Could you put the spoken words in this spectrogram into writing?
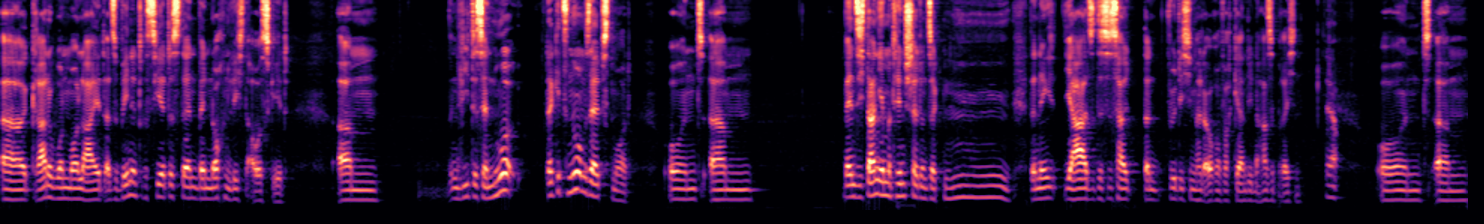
äh, gerade One More Light, also wen interessiert es denn, wenn noch ein Licht ausgeht? Ähm, ein Lied ist ja nur, da geht es nur um Selbstmord. Und ähm, wenn sich dann jemand hinstellt und sagt, dann denke ich, ja, also das ist halt, dann würde ich ihm halt auch einfach gern die Nase brechen. Ja. Und ähm,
